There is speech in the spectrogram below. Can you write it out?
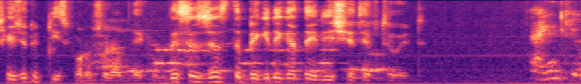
সেই জন্য প্লিজ পরশুরাম দেখুন। This is just the beginning and the initiative to it thank you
